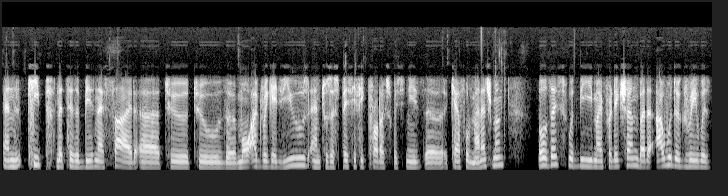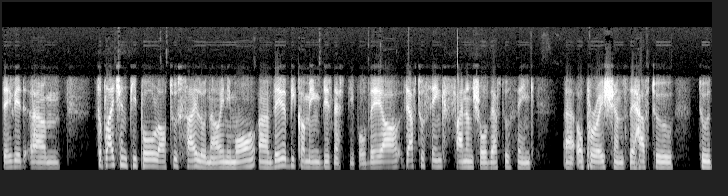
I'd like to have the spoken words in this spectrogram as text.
and keep, let's say, the business side uh, to to the more aggregate views and to the specific products which need uh, careful management. So this would be my prediction, but I would agree with David. Um, supply chain people are too silo now anymore. Uh, they are becoming business people. They are. They have to think financial. They have to think uh, operations. They have to to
